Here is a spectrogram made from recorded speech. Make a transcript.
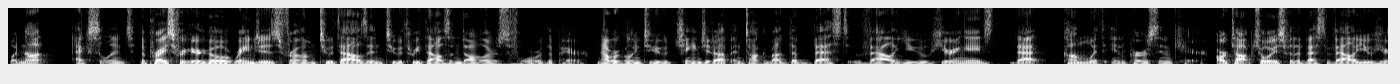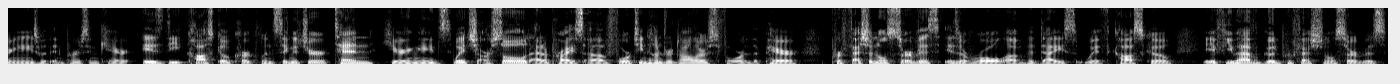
but not excellent. The price for Eargo ranges from 2,000 to $3,000 for the pair. Now we're going to change it up and talk about the best value hearing aids that come with in-person care. Our top choice for the best value hearing aids with in-person care is the Costco Kirkland Signature 10 hearing aids, which are sold at a price of $1,400 for the pair. Professional service is a roll of the dice with Costco. If you have good professional service,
